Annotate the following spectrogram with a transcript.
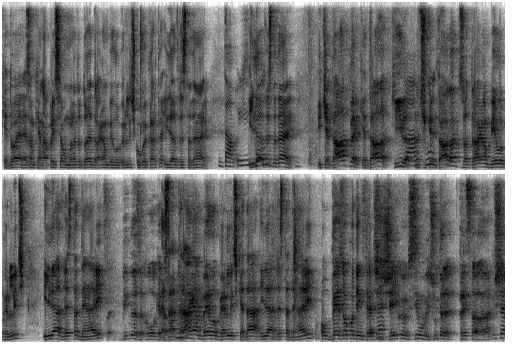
ќе дое, не знам, ќе направи се умрето дое Драган Белогрлич, колку е карта? 1200 денари. Да, и 1200 денари. И ќе дадат бе, ќе дадат, ќе идат. Да, значи ќе дадат за Драган Бело Грлич 1200 денари. Битно е за колку ќе За Драган Бело Грлич ќе дадат 1200 денари, о без око да им трепне. Значи Жејко Јоксимович утре представа да напише,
